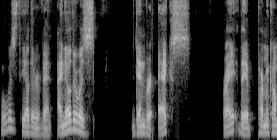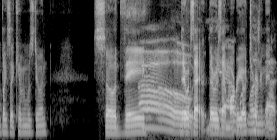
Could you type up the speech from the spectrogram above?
what was the other event? I know there was Denver X, right? The apartment complex that Kevin was doing. So they Oh, there was that there was that Mario tournament. that?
